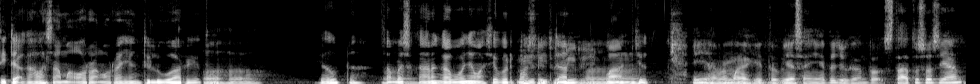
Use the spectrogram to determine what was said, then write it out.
tidak kalah sama orang-orang yang di luar gitu. Mhm. Ya udah, sampai sekarang kamunya masih Masih berdiri dan berdiri. lanjut. Iya memang kayak gitu biasanya itu juga untuk status sosial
